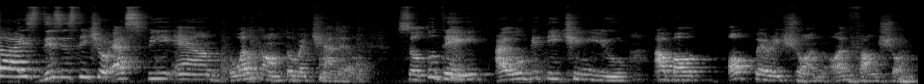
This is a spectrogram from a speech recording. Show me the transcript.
Guys, this is Teacher SP and welcome to my channel. So today, I will be teaching you about operation on function.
